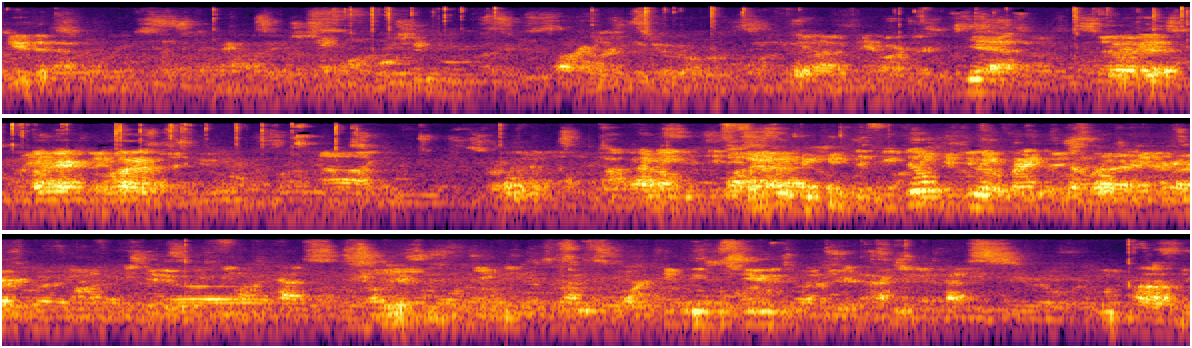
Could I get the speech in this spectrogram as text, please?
Do this. Yeah. So Okay, whatever. uh, I mean, if you, if you don't do a random number, you can test. You can choose whether it actually has Um,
